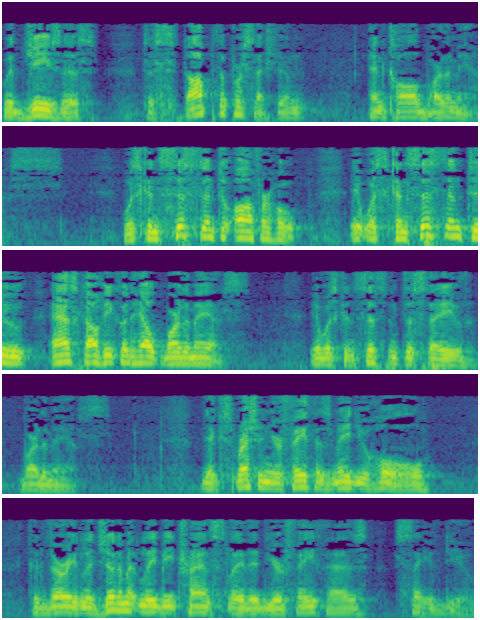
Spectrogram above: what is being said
with Jesus to stop the procession and call Bartimaeus. It was consistent to offer hope. It was consistent to ask how he could help Bartimaeus it was consistent to save Bartimaeus. The expression, your faith has made you whole, could very legitimately be translated, your faith has saved you.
